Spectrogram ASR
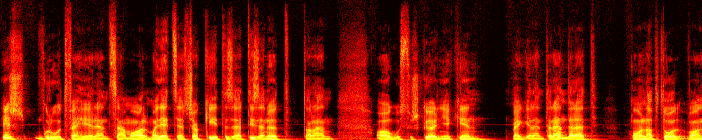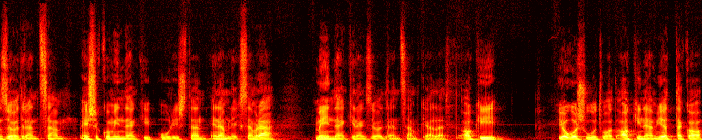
és gurult fehér rendszámmal, majd egyszer csak 2015, talán augusztus környékén megjelent a rendelet, holnaptól van zöld rendszám. És akkor mindenki, úristen, én emlékszem rá, mindenkinek zöld rendszám kellett. Aki jogosult volt, aki nem, jöttek a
